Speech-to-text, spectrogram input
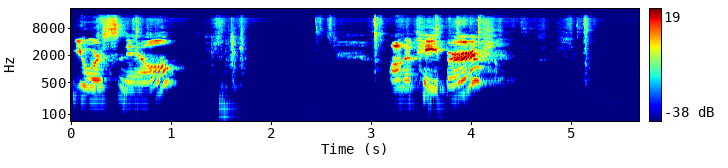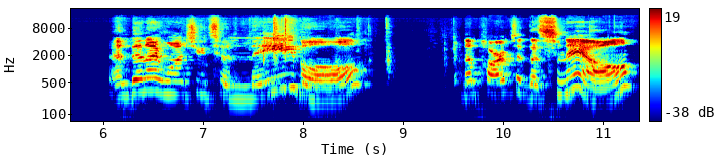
your snail on a paper. And then I want you to label the parts of the snail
